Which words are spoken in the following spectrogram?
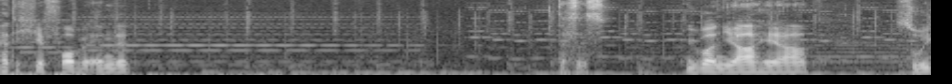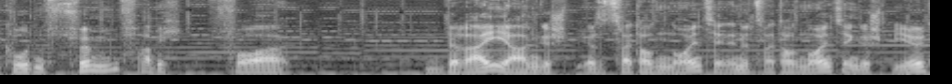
hatte ich hier vorbeendet. Das ist über ein Jahr her. Suikoden 5 habe ich vor drei Jahren gespielt, also 2019, Ende 2019 gespielt.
